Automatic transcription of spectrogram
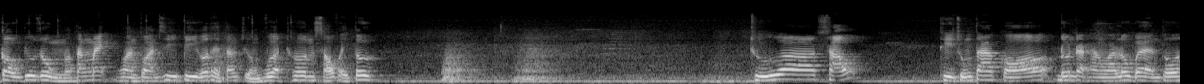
cầu tiêu dùng nó tăng mạnh hoàn toàn GDP có thể tăng trưởng vượt hơn 6,4 thứ ờ, 6 thì chúng ta có đơn đặt hàng hóa lâu bền thôi.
